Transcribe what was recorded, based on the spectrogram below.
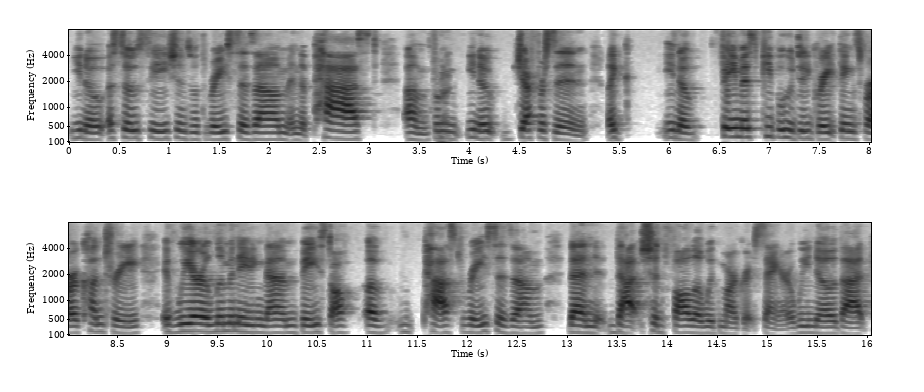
you know, associations with racism in the past, um, from, right. you know, Jefferson, like, you know, famous people who did great things for our country, if we are eliminating them based off of past racism, then that should follow with Margaret Sanger. We know that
